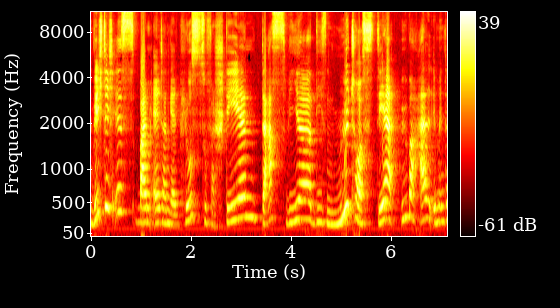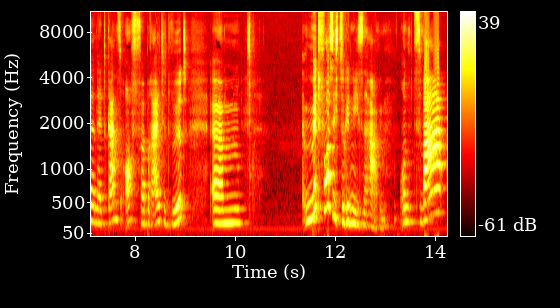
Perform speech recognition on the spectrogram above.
wichtig ist beim Elterngeld Plus zu verstehen, dass wir diesen Mythos, der überall im Internet ganz oft verbreitet wird, ähm, mit Vorsicht zu genießen haben. Und zwar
